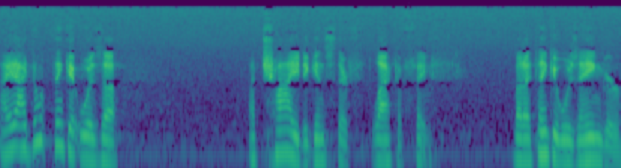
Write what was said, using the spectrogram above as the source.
I, I don't think it was a, a chide against their lack of faith, but I think it was anger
